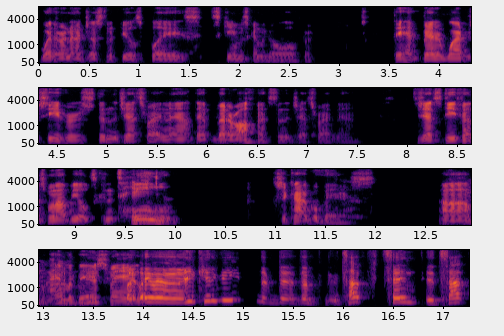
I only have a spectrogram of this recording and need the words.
Whether or not Justin Fields plays, this game is going to go over. They have better wide receivers than the Jets right now. They have better offense than the Jets right now. The Jets defense will not be able to contain Chicago Bears. Um, I am a Bears fan. Wait, wait, wait, wait. Are you kidding me? The, the, the top 10, the top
